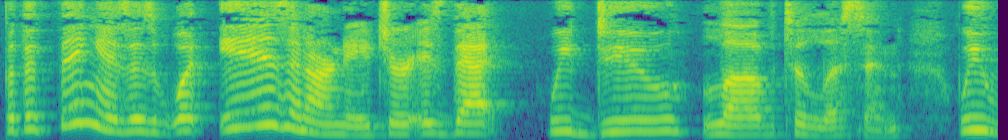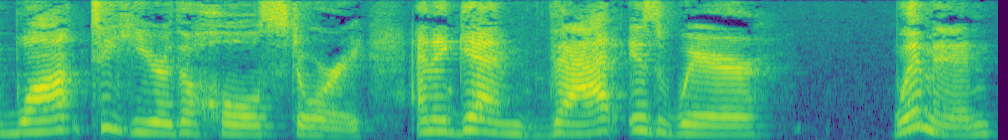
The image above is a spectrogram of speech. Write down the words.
But the thing is, is what is in our nature is that we do love to listen. We want to hear the whole story. And again, that is where women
